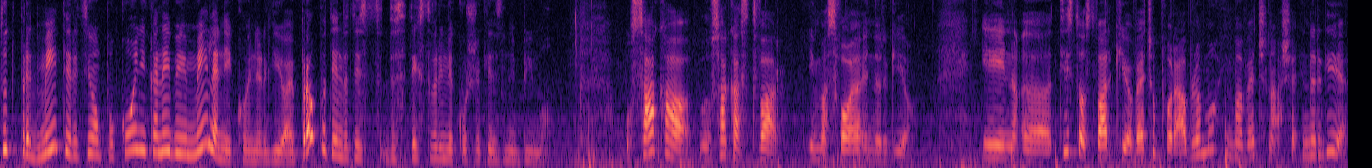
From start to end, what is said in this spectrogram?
tudi predmeti, recimo pokojnika, ne bi imele neko energijo. Je prav potem, da, te, da se teh stvari nekoč nekaj znebimo? Vsaka, vsaka stvar ima svojo energijo. In uh, tisto stvar, ki jo več uporabljamo, ima več naše energije.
